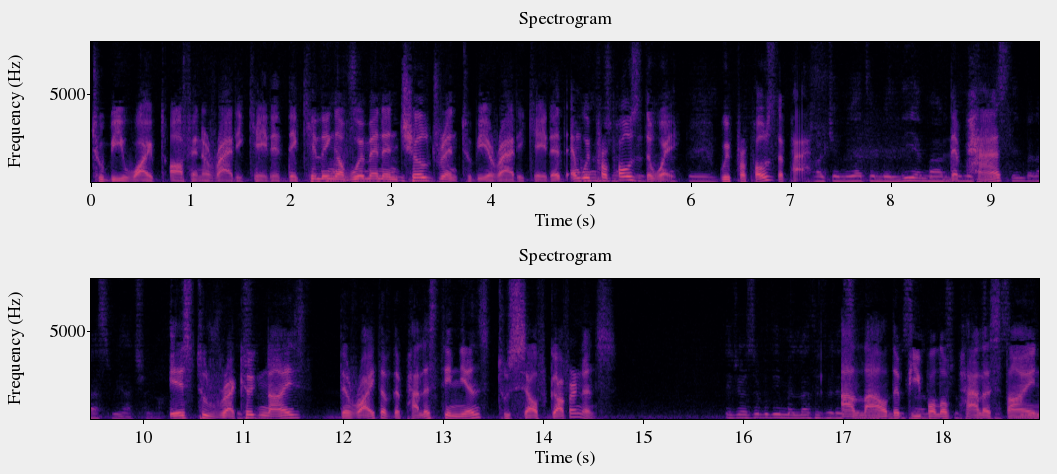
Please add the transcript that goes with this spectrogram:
to be wiped off and eradicated, the killing of women and children to be eradicated, and we propose the way. We propose the path. The path is to recognize the right of the Palestinians to self-governance. Allow the people of Palestine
